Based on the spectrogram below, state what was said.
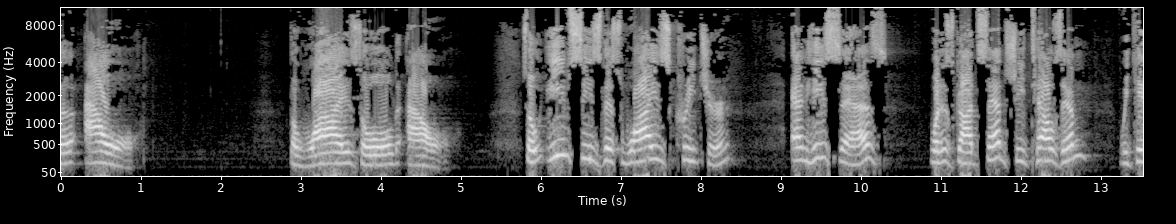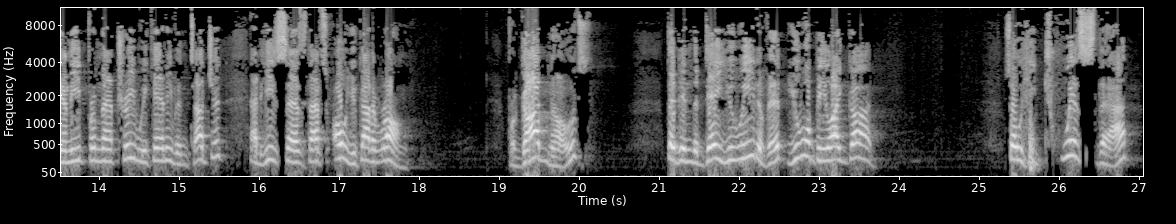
an owl. The wise old owl. So Eve sees this wise creature and he says, What has God said? She tells him, we can't eat from that tree. We can't even touch it. And he says, That's, oh, you got it wrong. For God knows that in the day you eat of it, you will be like God. So he twists that,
